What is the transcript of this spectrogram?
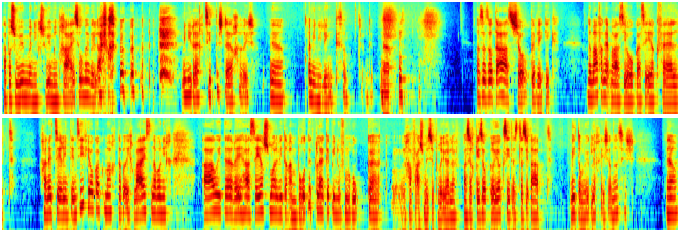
aber schwimmen, ich schwimme im Kreis herum, weil einfach meine rechte Seite stärker ist. Ja. Äh, meine linke, so. Entschuldigung. Ja. Also so das schon, Bewegung. Und am Anfang hat mir das Yoga sehr gefällt. Ich habe nicht sehr intensiv Yoga gemacht, aber ich weiß noch, als ich auch in der Reha das erste Mal wieder am Boden gelegen bin, auf dem Rücken, ich habe fast müssen brüllen. Also ich war so gerührt, dass das überhaupt wieder möglich ist. Und das ist, ja,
